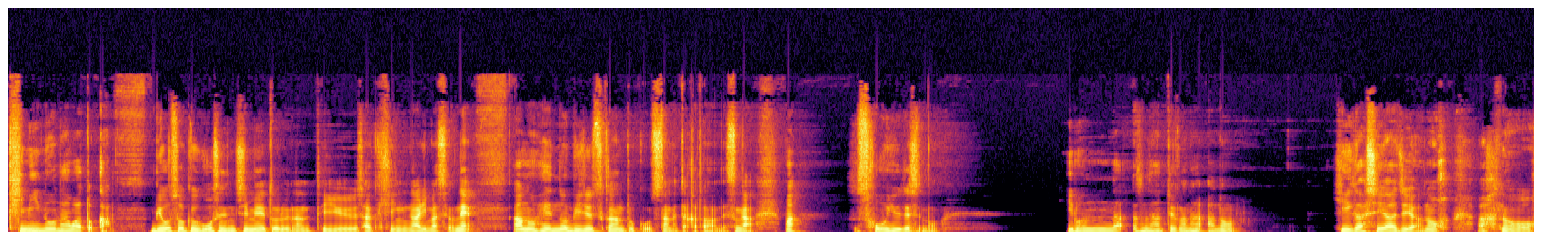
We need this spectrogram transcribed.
君の名はとか、秒速5センチメートルなんていう作品がありますよね。あの辺の美術監督を務めた方なんですが、まあ、そういうですね、もう、いろんな、なんていうかな、あの、東アジアの、あの、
